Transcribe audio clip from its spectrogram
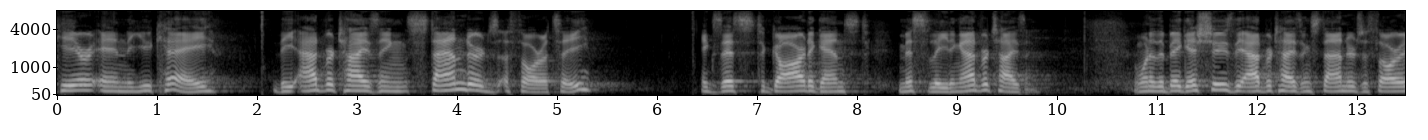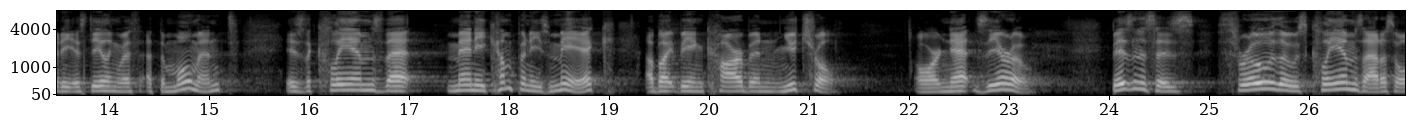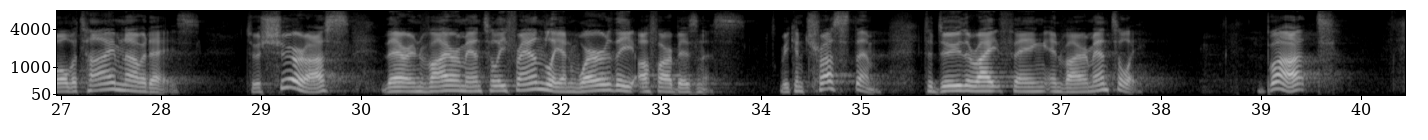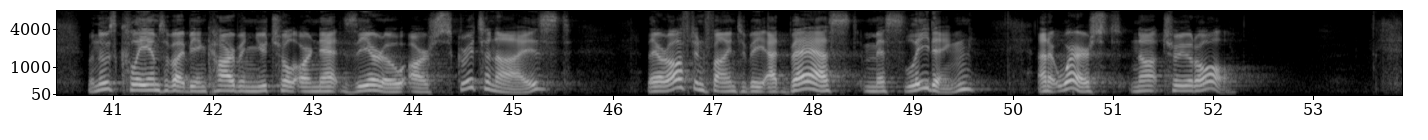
Here in the UK, the Advertising Standards Authority exists to guard against misleading advertising. One of the big issues the Advertising Standards Authority is dealing with at the moment is the claims that many companies make about being carbon neutral or net zero. Businesses throw those claims at us all the time nowadays to assure us they're environmentally friendly and worthy of our business. We can trust them to do the right thing environmentally. But when those claims about being carbon neutral or net zero are scrutinized, they are often found to be, at best, misleading, and at worst, not true at all.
